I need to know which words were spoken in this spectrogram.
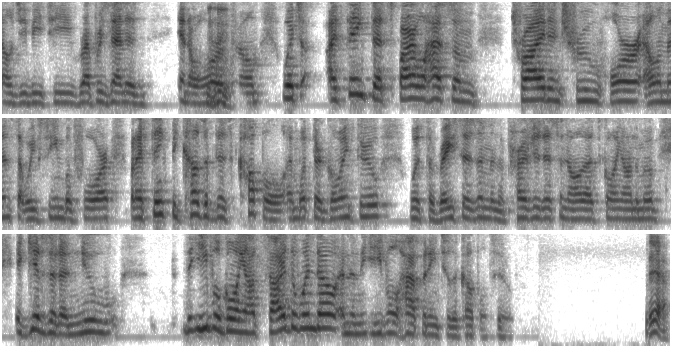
LGBT represented in a horror Mhm. film. Which I think that Spiral has some tried and true horror elements that we've seen before. But I think because of this couple and what they're going through with the racism and the prejudice and all that's going on in the movie, it gives it a new, the evil going outside the window, and then the evil happening to the couple too. Yeah,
